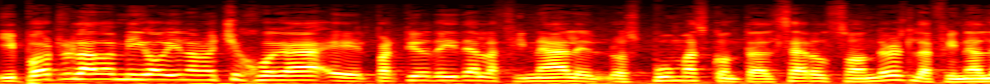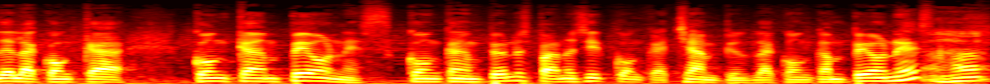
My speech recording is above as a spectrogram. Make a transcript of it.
Y por otro lado, amigo, hoy en la noche juega el partido de ida a la final, los Pumas contra el Seattle Saunders, la final de la Conca, Concampeones, Concampeones para no decir Conca Champions, la Concampeones. Ajá.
